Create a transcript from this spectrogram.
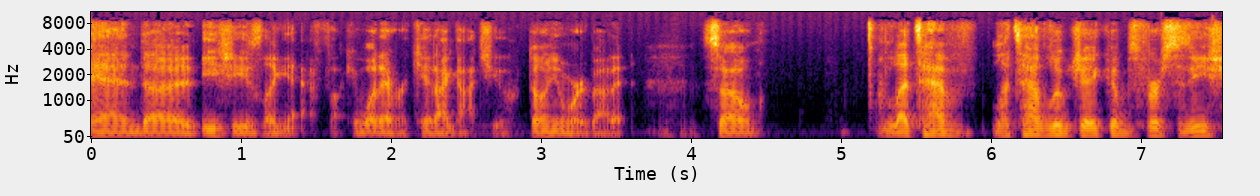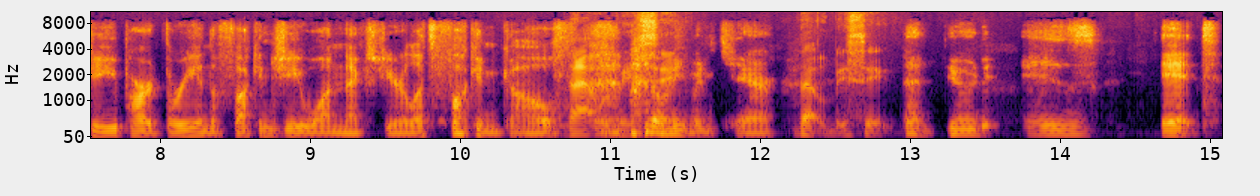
And uh, Ishii's like, yeah, fucking whatever, kid. I got you. Don't even worry about it. Mhm. So let's have let's have Luke Jacobs versus Ishii part three in the fucking G1 next year. Let's fucking go. That would be I don't sick. even care. That would be sick. That dude is it.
